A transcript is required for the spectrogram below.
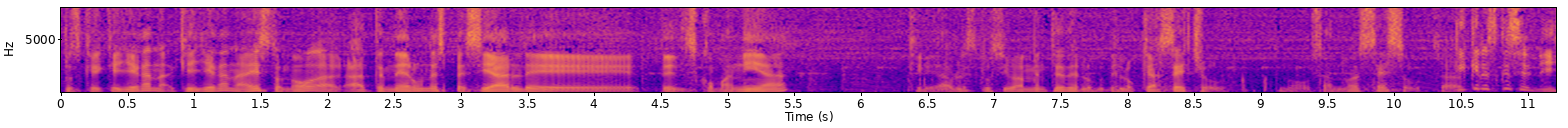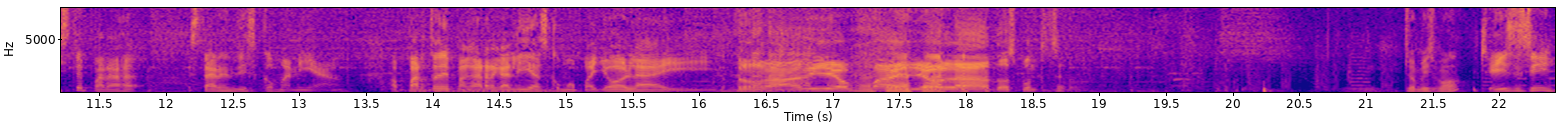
pues que, que llegan a, que llegan a esto, ¿no? A, a tener un especial de, de discomanía que hable exclusivamente de lo, de lo que has hecho. No, o sea, no es eso. o sea, ¿Qué crees que se necesite para estar en discomanía? Aparte de pagar regalías como Payola y... Radio Payola 2.0. ¿Yo mismo? Sí, sí, sí.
